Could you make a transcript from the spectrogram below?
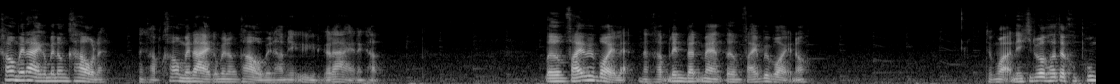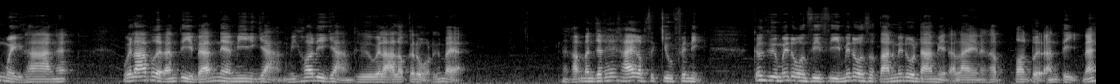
เข้าไม่ได้ก็ไม่ต้องเข้านะนะครับ เข้าไม่ได้ก็ไม่ต้องเข้าไปทำอย่างอื่นก็ได้นะครับ เติมไฟบ่อยๆแหละนะครับ เล่นแบทแมนเติมไฟบ่อยๆเนาะจังหวะนี้คิดว่าเขาจะพุ่งมาอีกทางฮะเวลาเปิดอันตีแบทเนี่ยมีอีกอย่างมีข้อดีอีกอย่างคือเวลาเรากระโดดขึ้นไปนะครับมันจะคล้ายๆกับสกิลเฟนิกก็คือไม่โดนซีซีไม่โดนสตันไม่โดนดาเมจอะไรนะครับตอนเปิดอันตินะ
